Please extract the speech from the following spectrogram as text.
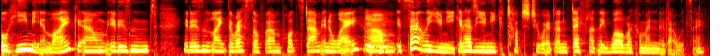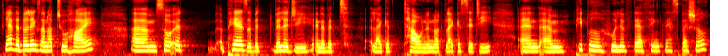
bohemian like um, it isn't it isn't like the rest of um, potsdam in a way. Um, it's certainly unique. It has a unique touch to it and definitely well recommended i would say. Yeah, the buildings are not too high, um, so it appears a bit villagey and a bit like a town and not like a city. And um, people who live there think they're special.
